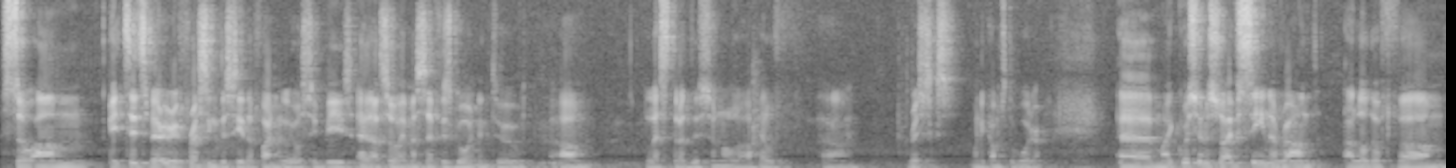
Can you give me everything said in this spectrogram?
So um, it's it's very refreshing to see that finally OCB, uh, so MSF is going into um, less traditional uh, health risks when it comes to water. Uh, my question is, so I've seen around a lot of um,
